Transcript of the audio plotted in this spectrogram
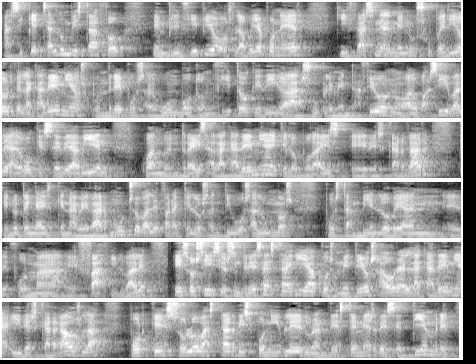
Así que echadle un vistazo, en principio os la voy a poner quizás en el menú superior de la academia, os pondré pues algún botoncito que diga suplementación o algo así, ¿vale? Algo que se vea bien cuando entráis a la academia y que lo podáis eh, descargar, que no tengáis que navegar mucho, ¿vale? Para que los antiguos alumnos pues también lo vean eh, de forma eh, fácil, ¿vale? Eso sí, si os interesa esta guía, pues meteos ahora en la academia y descargaosla porque solo va a estar disponible durante este mes de septiembre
